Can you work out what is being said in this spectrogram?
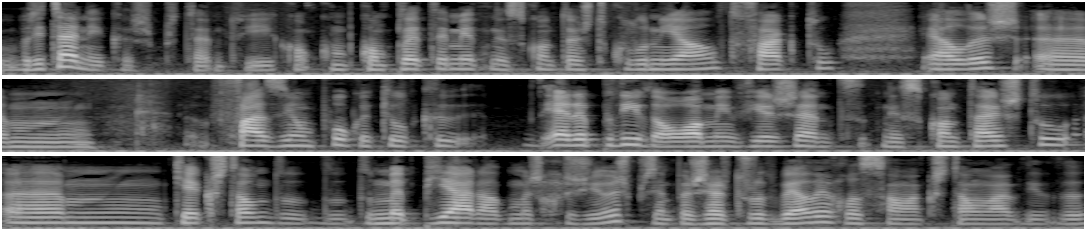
britânicas, portanto, e com, completamente nesse contexto colonial, de facto, elas um, fazem um pouco aquilo que era pedido ao homem viajante nesse contexto, um, que é a questão de, de, de, mapear algumas regiões, por exemplo, a Gertrude Bell, em relação à questão lá de, de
